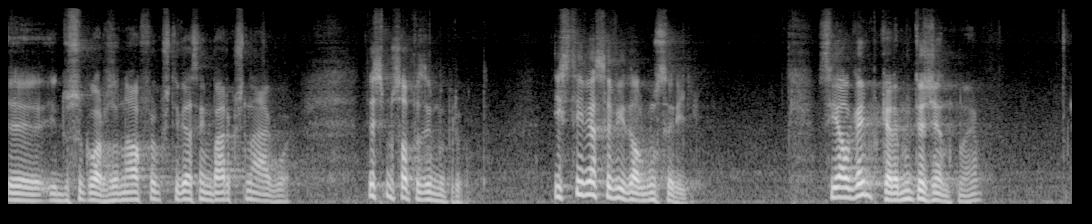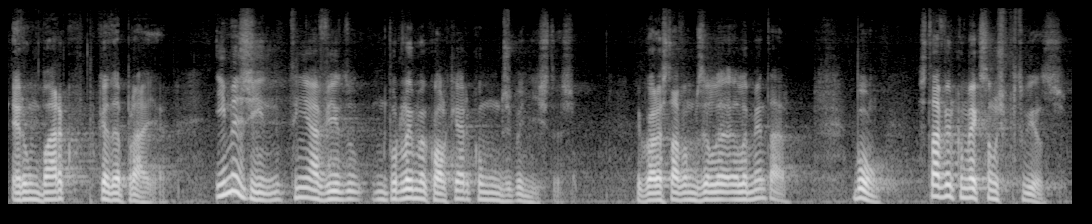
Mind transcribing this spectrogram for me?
eh, e dos socorros a tivessem barcos na água. Deixe-me só fazer uma pergunta. E se tivesse havido algum sarilho? Se alguém, porque era muita gente, não é? Era um barco por cada praia. Imagine que tinha havido um problema qualquer com um dos banhistas. Agora estávamos a, a lamentar. Bom, está a ver como é que são os portugueses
